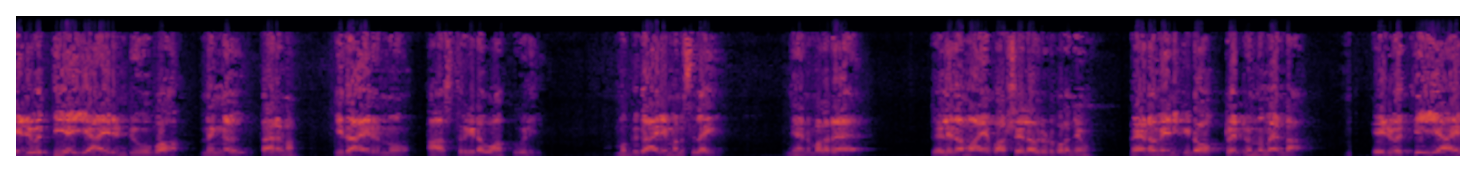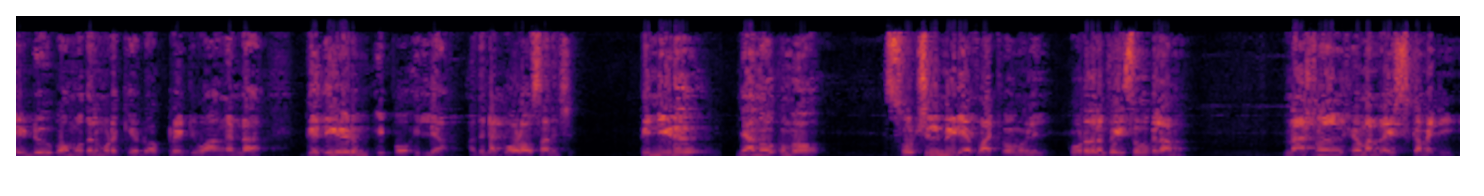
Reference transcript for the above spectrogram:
എഴുപത്തി അയ്യായിരം രൂപ നിങ്ങൾ തരണം. ഇതായിരുന്നു ആ സ്ത്രീയുടെ വാക്കുകളിൽ നമുക്ക് കാര്യം മനസ്സിലായി. ഞാൻ വളരെ ലളിതമായ ഭാഷയിൽ അവരോട് പറഞ്ഞു മാഡം എനിക്ക് ഡോക്ടറേറ്റ് ഒന്നും വേണ്ട. എഴുപത്തി അയ്യായിരം രൂപ മുതൽ മുടക്കിയ ഡോക്ടറേറ്റ് വാങ്ങേണ്ട ഗതികേടും ഇപ്പോ ഇല്ല. അതിന്റെ കോൾ അവസാനിച്ചു. പിന്നീട് ഞാൻ നോക്കുമ്പോ സോഷ്യൽ മീഡിയ പ്ലാറ്റ്ഫോമുകളിൽ കൂടുതലും ഫേസ്ബുക്കിലാണ്. നാഷണൽ ഹ്യൂമൻ റൈറ്റ്സ് കമ്മിറ്റി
